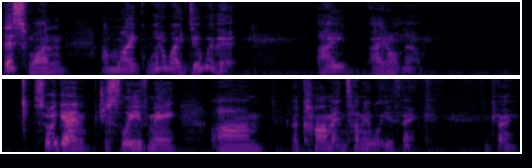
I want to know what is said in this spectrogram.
this one, I'm like, what do I do with it? I I don't know. So again, just leave me um, a comment and tell me what you think. Okay.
